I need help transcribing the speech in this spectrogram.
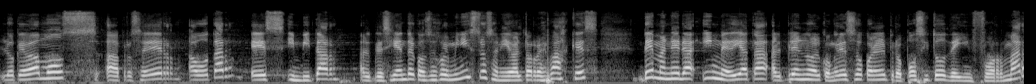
Lo que vamos a proceder a votar es invitar al presidente del Consejo de Ministros, Aníbal Torres Vázquez, de manera inmediata al Pleno del Congreso con el propósito de informar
